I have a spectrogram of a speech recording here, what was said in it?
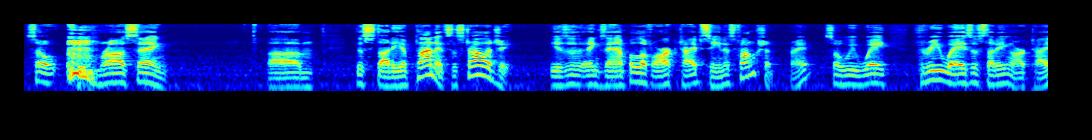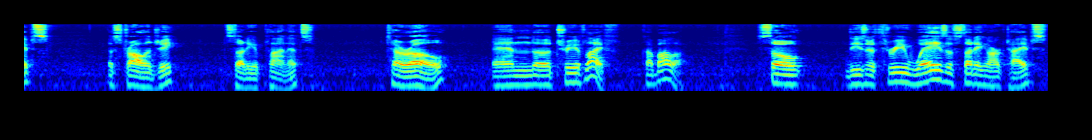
So Ra is saying um, the study of planets, astrology, is an example of archetype seen as function, right? So we weigh three ways of studying archetypes: astrology, study of planets, tarot, and uh, tree of life, Kabbalah. So these are three ways of studying archetypes,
